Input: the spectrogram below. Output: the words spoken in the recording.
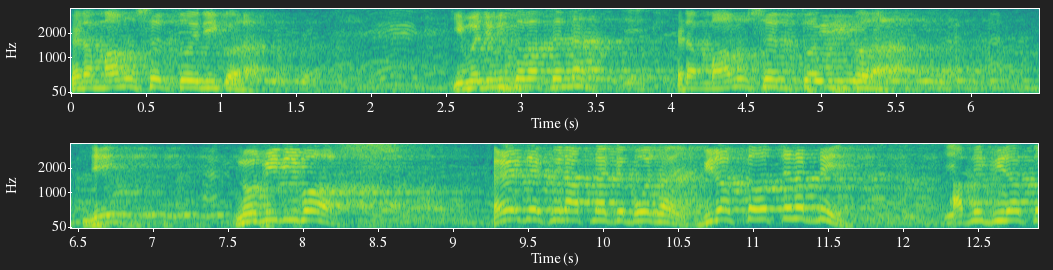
এটা মানুষের তৈরি করা। কি বলছি, বুঝতে পারছেন না? এটা মানুষের তৈরি করা। জি নবী দিবস। এই দেখুন আপনাকে বোঝাই। বিরক্ত হচ্ছেন আপনি? আপনি বিরক্ত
